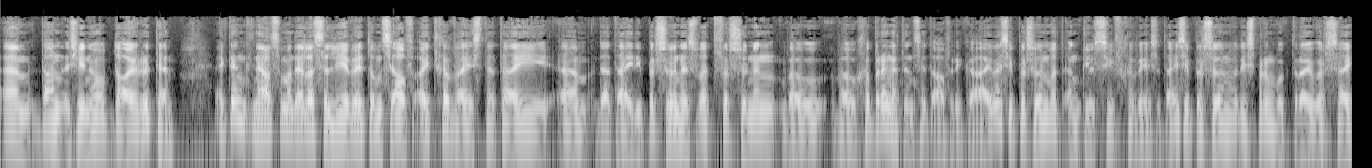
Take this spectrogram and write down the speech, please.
ehm um, dan is jy nou op daai roete. Ek dink Nelson Mandela se lewe het homself uitgewys dat hy ehm um, dat hy die persoon is wat versoening wou wou gebring het in Suid-Afrika. Hy was die persoon wat inklusief gewees het. Hy is die persoon wat die springbok trui oor sy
